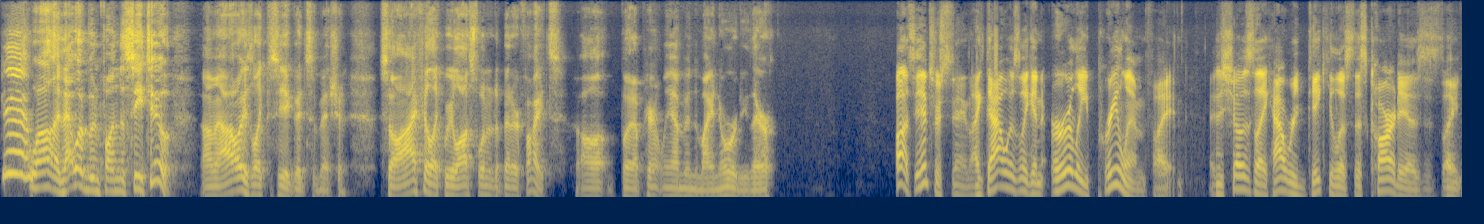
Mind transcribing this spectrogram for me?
Yeah, well, and that would have been fun to see too. I mean, I always like to see a good submission. So I feel like we lost one of the better fights. Uh, but apparently, I'm in the minority there. Oh, it's interesting. Like that was like an early prelim fight. And it shows like how ridiculous this card is. It's like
